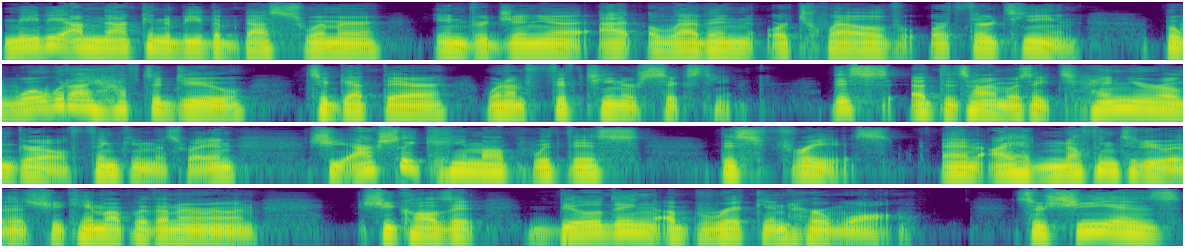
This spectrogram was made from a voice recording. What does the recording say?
Maybe I'm not going to be the best swimmer in Virginia at 11 or 12 or 13, but what would I have to do to get there when I'm 15 or 16? This at the time was a 10 year old girl thinking this way. And she actually came up with this, this phrase. And I had nothing to do with it. She came up with it on her own. She calls it building a brick in her wall. So she is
